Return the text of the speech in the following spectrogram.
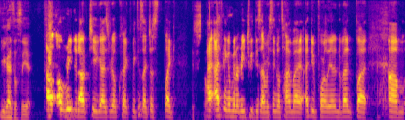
You guys will see it. I'll, I'll read it out to you guys real quick because I just like It's so I, I think I'm gonna retweet these every single time I, I do poorly at an event. But um,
